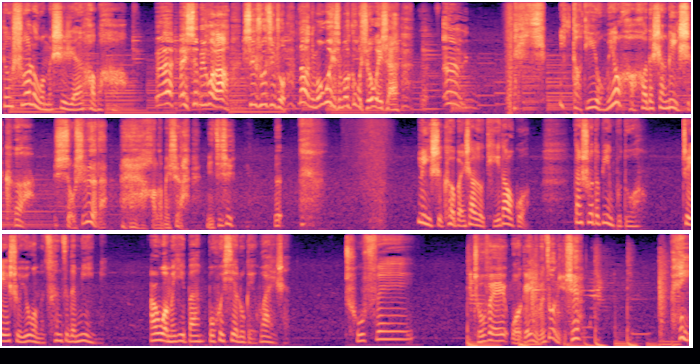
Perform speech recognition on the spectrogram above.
都说了我们是人，好不好？哎哎，先别过来啊！先说清楚，那你们为什么供蛇为神？呃，哎呀，你到底有没有好好的上历史课啊？手是热的。哎，好了，没事了，你继续。呃历史课本上有提到过，但说的并不多。这也属于我们村子的秘密，而我们一般不会泄露给外人，除非……除非我给你们做女婿。呸！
